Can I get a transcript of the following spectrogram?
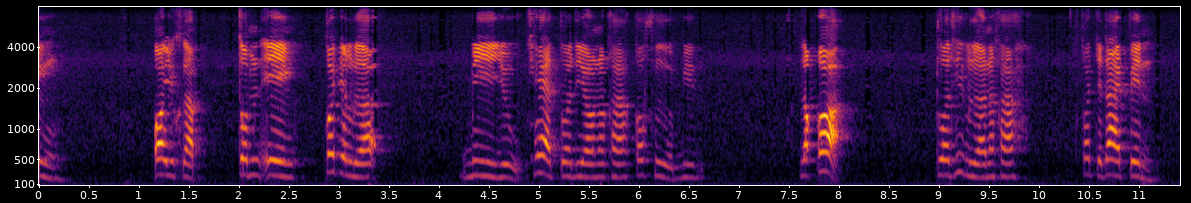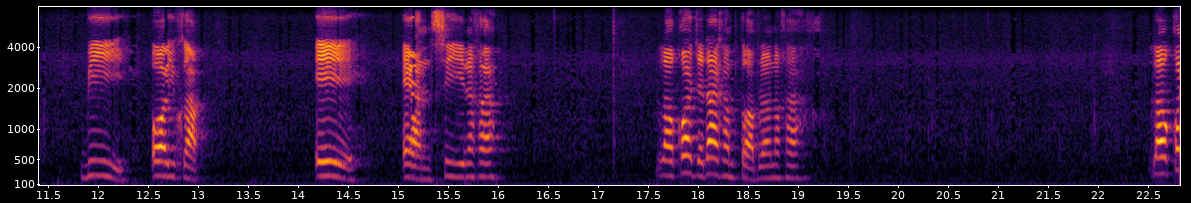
ง o อยู่กับตัวมันเองก็จะเหลือ b อยู่แค่ตัวเดียวนะคะ ก็คือ b แล้วก็ตัวที่เหลือนะคะ ก็จะได้เป็น b or อยู่กับ a and c นะคะ เราก็จะได้คำตอบแล้วนะคะ เราก็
